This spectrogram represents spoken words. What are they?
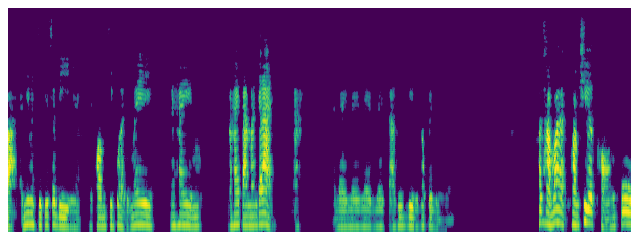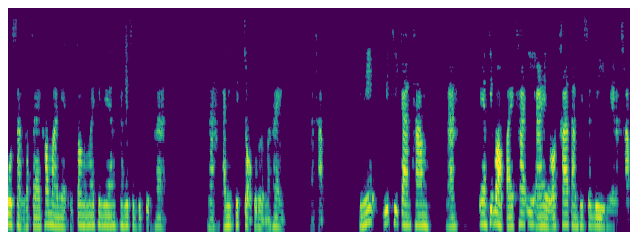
บาท อันนี้มันคือทฤษฎีไงในความจริงคุณอาจจะไม่ไม่ให้ไม่ให้ตามนั้นก็ได้นะในในในในตามทฤษฎีมันต้องเป็นอย่างนั้น เขาถามว่าความเชื่อของผู้สั่งกาแฟเข้ามาเนี่ยถูกต้องหรือไม่ที่นี่ค่าที่ศูนย์จุดศูนย์ห้านะ อันนี้คือโจทย์ตัวเดิมาให้นะครับ ทีนี้วิธีการทำนะอย่างที่บอกไปค่า EI หรือว่าค่าตามทฤษฎีเนี่ยนะครับ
